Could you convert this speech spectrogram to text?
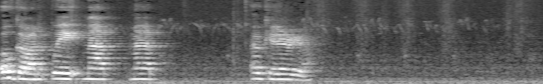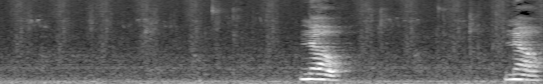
Oh god, wait, map, map. Okay, there we go. No. No.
